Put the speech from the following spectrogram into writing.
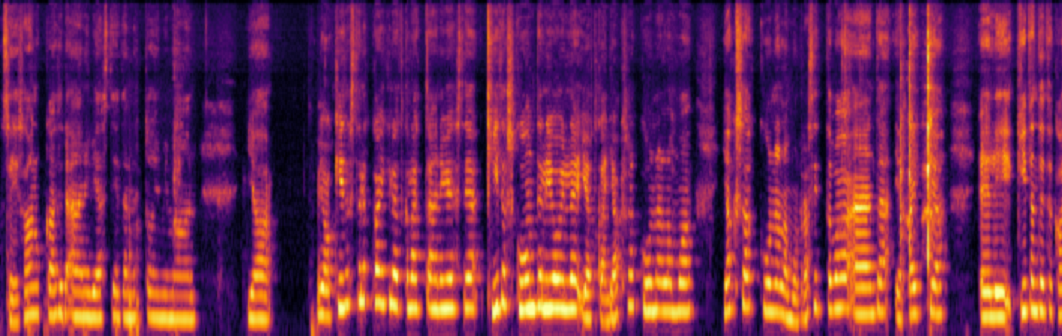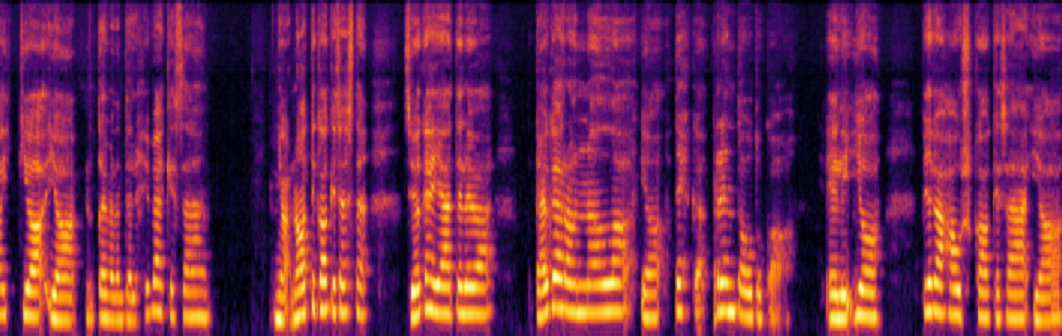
se ei saanutkaan sitä ääniviestiä tänne toimimaan. Ja joo, kiitos teille kaikille, jotka laittaa ääniviestejä. Kiitos kuuntelijoille, jotka on jaksanut kuunnella mua, jaksaa kuunnella mun rasittavaa ääntä ja kaikkia. Eli kiitän teitä kaikkia ja toivotan teille hyvää kesää. Ja nauttikaa kesästä, syökää jäätelöä, käykää rannalla ja tehkää, rentoutukaa. Eli joo, pitäkää hauskaa kesää ja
